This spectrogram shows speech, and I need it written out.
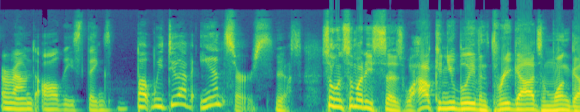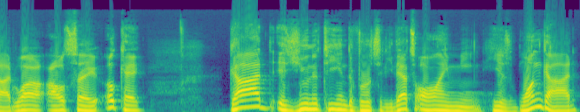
around all these things, but we do have answers. Yes. So when somebody says, well, how can you believe in three gods and one God? Well, I'll say, okay, God is unity and diversity. That's all I mean. He is one God,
